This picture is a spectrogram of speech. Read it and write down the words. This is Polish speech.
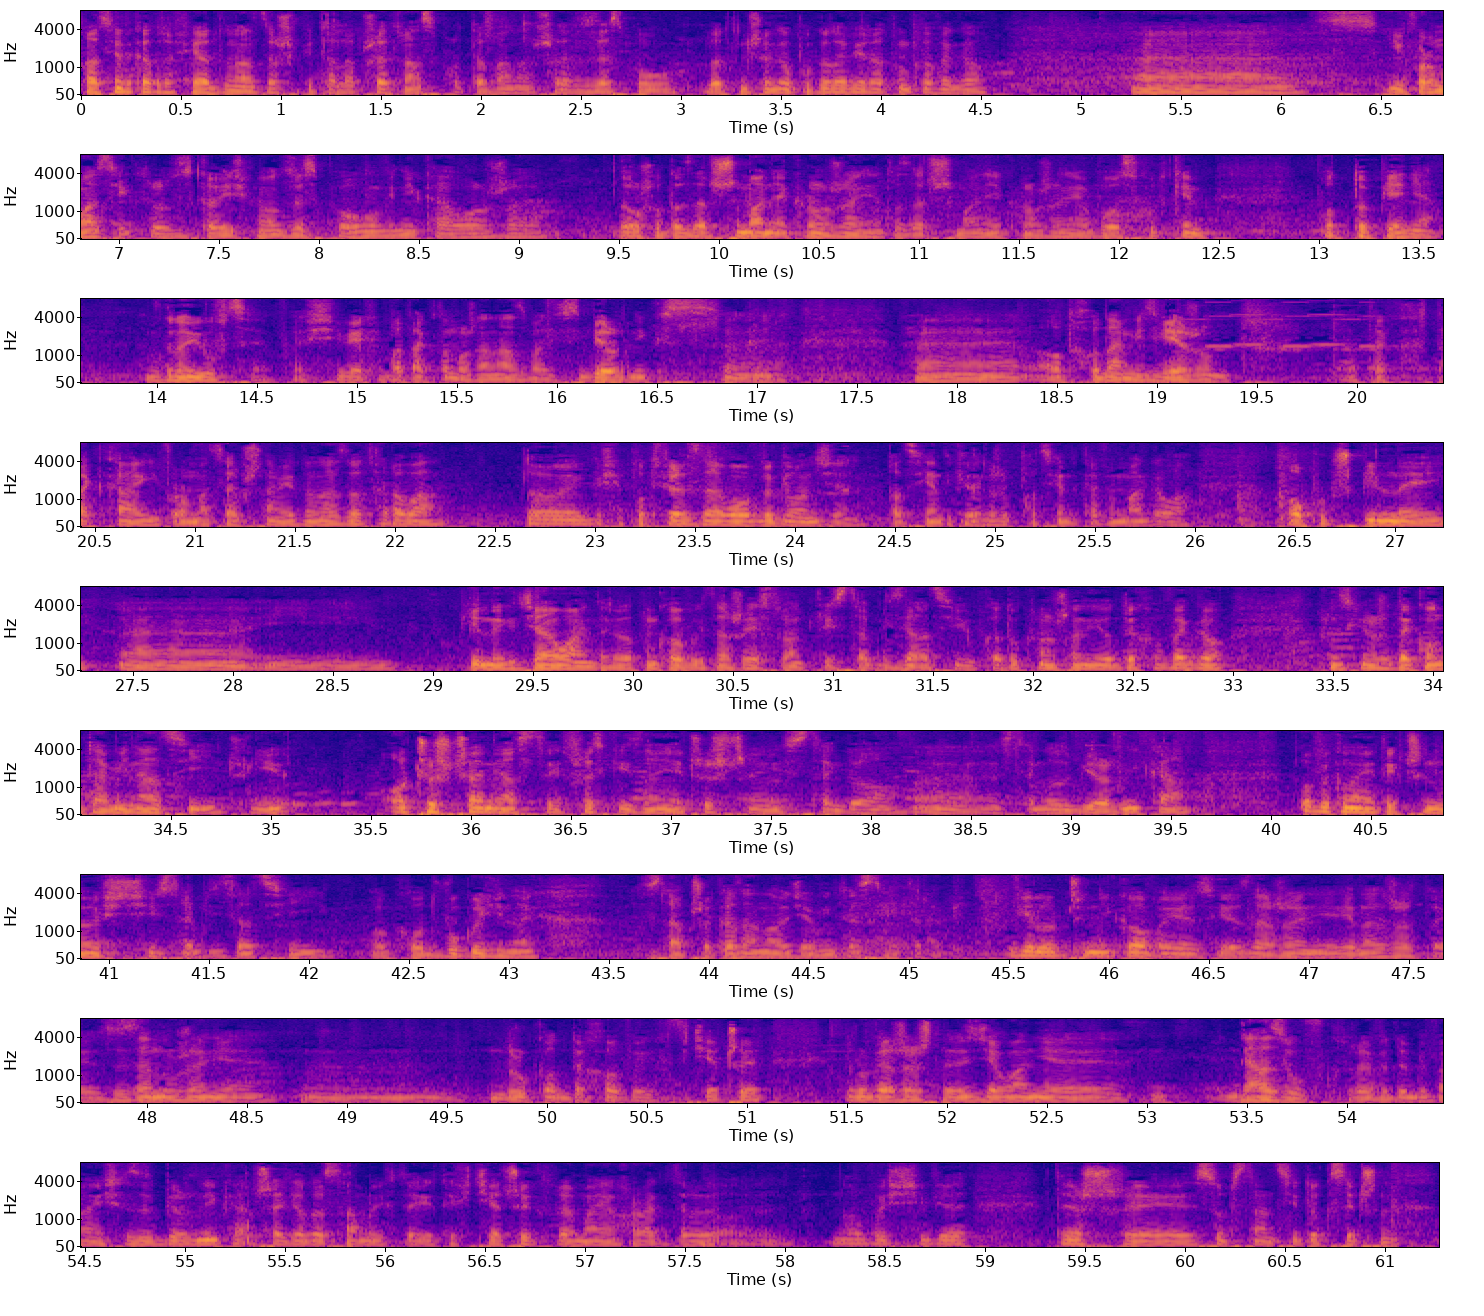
Pacjentka trafiła do nas do szpitala przetransportowana przez zespół Lotniczego Pogotowia Ratunkowego. E, Z informacji, które uzyskaliśmy od zespołu wynikało, że doszło do zatrzymania krążenia. To zatrzymanie krążenia było skutkiem podtopienia w gnojówce. Właściwie chyba tak to można nazwać, zbiornik z e, e, odchodami zwierząt. Ta- Tak, taka informacja przynajmniej do nas dotarła. To jakby się potwierdzało w wyglądzie pacjentki, także pacjentka wymagała oprócz pilnej i pilnych działań tak ratunkowych z naszej strony, czyli stabilizacji układu krążenia oddechowego, przede wszystkim, że dekontaminacji, czyli oczyszczenia z tych wszystkich zanieczyszczeń z tego, e, z tego zbiornika. Po wykonaniu tych czynności, stabilizacji około dwóch godzinach została przekazana na oddział intensywnej terapii. Wieloczynnikowe jest, jest zdarzenie. Jedna rzecz to jest zanurzenie dróg oddechowych w cieczy, druga rzecz to jest działanie gazów, które wydobywają się ze zbiornika, trzecia do samych tych, tych cieczy, które mają charakter no właściwie też e, substancji toksycznych.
